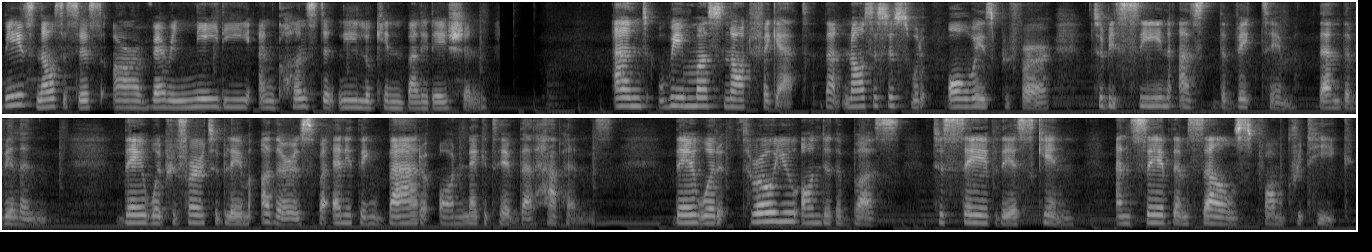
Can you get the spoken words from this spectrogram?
These narcissists are very needy and constantly looking validation. And we must not forget that narcissists would always prefer to be seen as the victim than the villain. They would prefer to blame others for anything bad or negative that happens. They would throw you under the bus to save their skin and save themselves from critique.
